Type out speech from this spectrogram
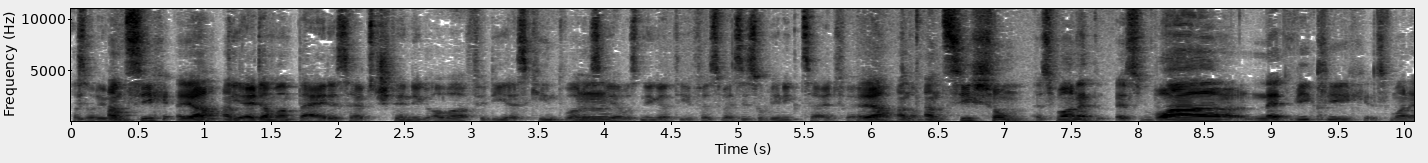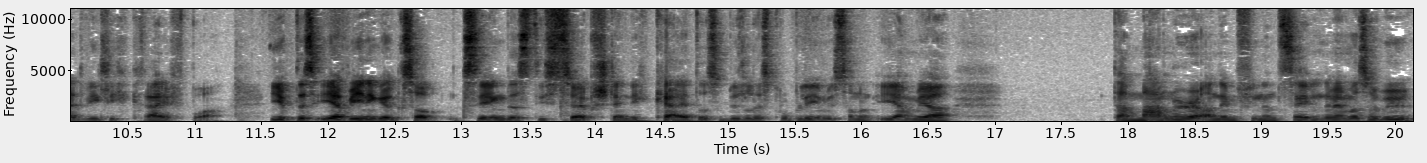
Also die, waren, sich, ja, die Eltern waren beide selbstständig, aber für die als Kind war das mhm. eher was Negatives, weil sie so wenig Zeit für Ja, an, an, sich schon. Es war, nicht, es, war nicht wirklich, es war nicht wirklich greifbar. Ich habe das eher weniger gesagt, gesehen, dass die Selbstständigkeit also ein bisschen das Problem ist, sondern eher mehr der Mangel an dem Finanziellen, wenn man so will.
